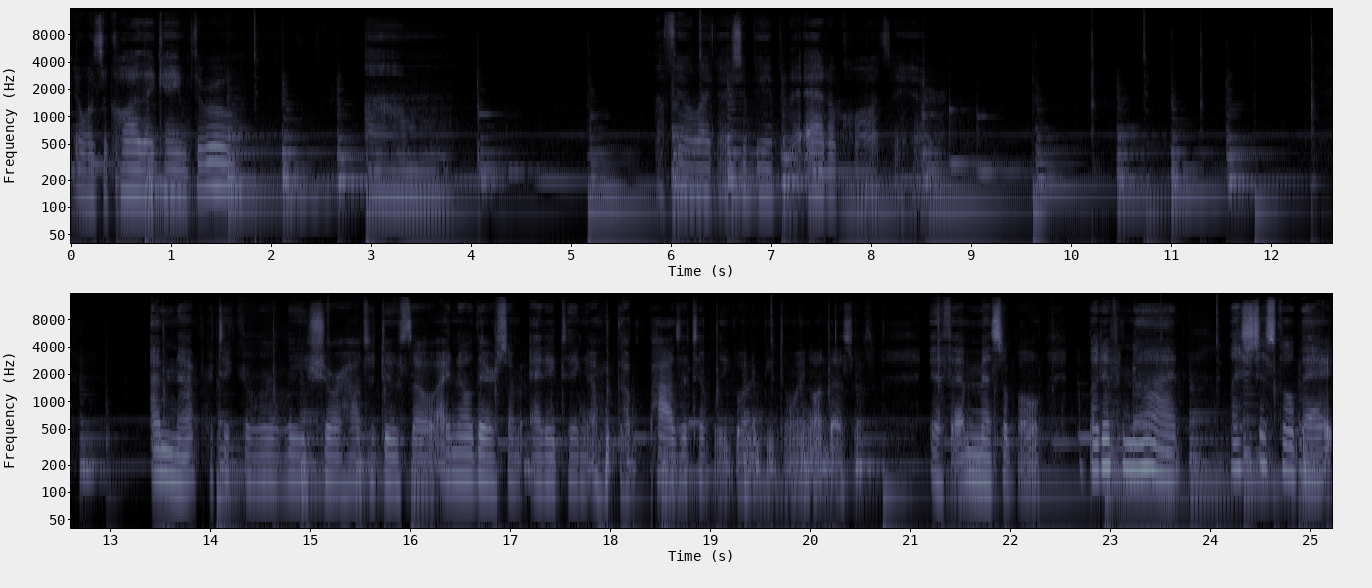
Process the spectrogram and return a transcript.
There was a call that came through. Um, I feel like I should be able to add a call to her. I'm not particularly sure how to do so. I know there's some editing I'm positively going to be doing on this if, admissible. But if not, let's just go back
